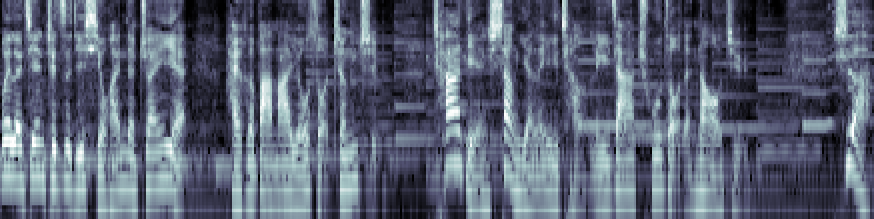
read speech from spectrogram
为了坚持自己喜欢的专业，还和爸妈有所争执，差点上演了一场离家出走的闹剧。是啊，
